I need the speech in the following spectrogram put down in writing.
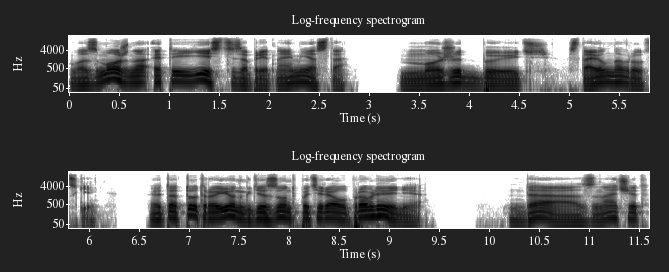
Возможно, это и есть запретное место. «Может быть», — ставил Наврудский. «Это тот район, где зонд потерял управление». «Да, значит...»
